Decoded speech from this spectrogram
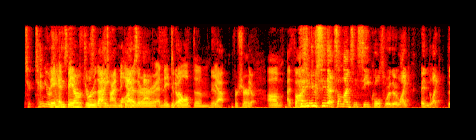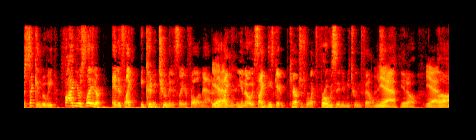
t- 10 years they of had these been characters' through that life- time together and they you know? developed them. yeah. Yeah. for sure. Um, I thought Because you do see that sometimes in sequels where they're like, in like the second movie, five years later, and it's like it could be two minutes later for all it matters. Yeah. like you know, it's like these characters were like frozen in between films. Yeah. you know. Yeah, Uh,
